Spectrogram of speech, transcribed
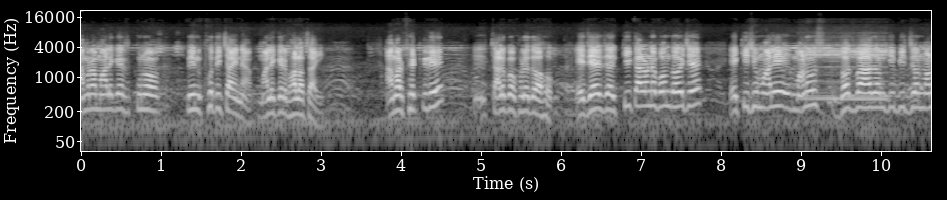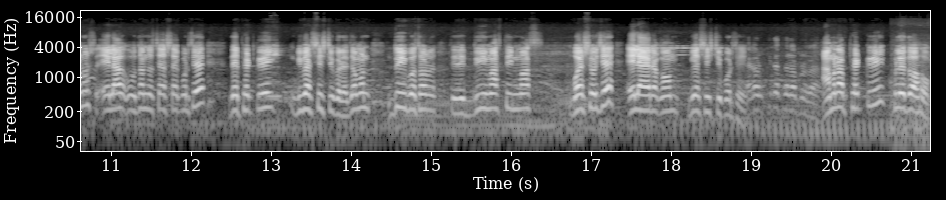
আমরা মালিকের কোনো দিন ক্ষতি চাই না মালিকের ভালো চাই। আমার ফ্যাক্টরি চালুকে খুলে দেওয়া হোক। এই যে কী কারণে বন্ধ হয়েছে? এই কিছু মালিক মানুষ দশ বারো জন কি বিশ জন মানুষ এলা উদাহরণ চেষ্টা করছে যে ফ্যাক্টরি বিবাদ সৃষ্টি করে। যেমন দুই বছর দুই মাস তিন মাস বয়স হয়েছে এলা এরকম বিবাদ সৃষ্টি করছে। আমরা ফ্যাক্টরি খুলে দেওয়া হোক।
